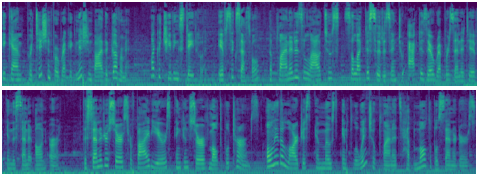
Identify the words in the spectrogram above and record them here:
it can petition for recognition by the government like achieving statehood. If successful, the planet is allowed to s- select a citizen to act as their representative in the Senate on Earth. The senator serves for five years and can serve multiple terms. Only the largest and most influential planets have multiple senators,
